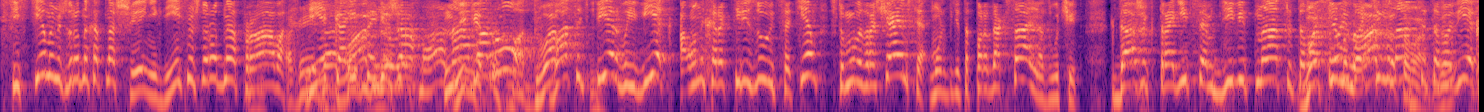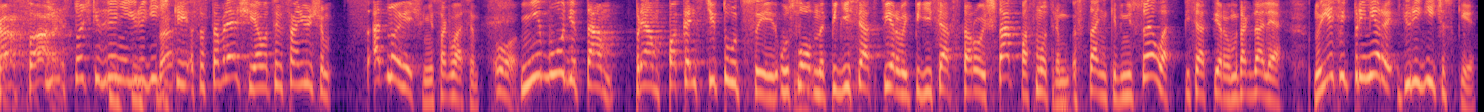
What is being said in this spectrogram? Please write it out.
Системы международных отношений, где есть международное право, где есть коалиция держав. Наоборот, 21 век, а он и характеризуется тем, что мы возвращаемся, может быть, это парадоксально звучит, даже к традициям 19-го, а то и 18 века. Корсары. И с точки зрения юридической составляющей, я вот с Александром Юрьевичем с одной вещью не согласен. Не будет там прям по конституции условно 51-52 штат, посмотрим, станет ли Венесуэла 51 и так далее. Но есть ведь примеры юридические.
